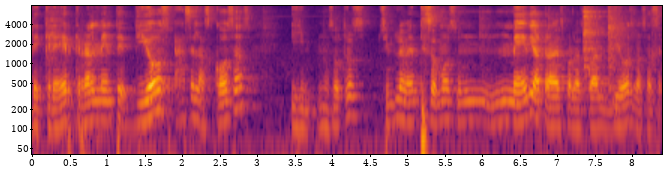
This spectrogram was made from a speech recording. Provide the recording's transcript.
de creer que realmente Dios hace las cosas y nosotros simplemente somos un medio a través por las cual Dios las hace.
